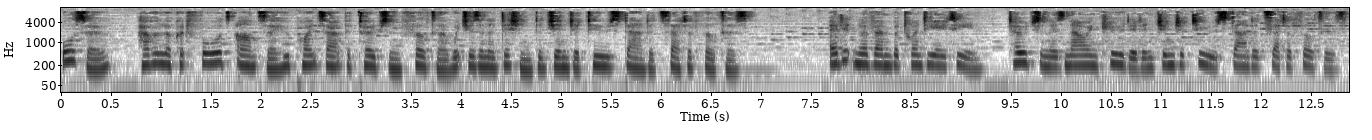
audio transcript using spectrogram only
Also, have a look at Ford's answer who points out the tojson filter which is an addition to Jinja2's standard set of filters. Edit November 2018, tojson is now included in Jinja2's standard set of filters.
